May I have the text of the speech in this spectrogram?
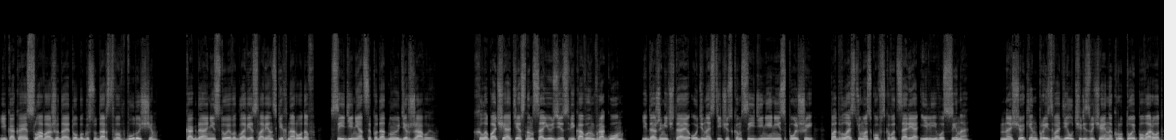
и какая слава ожидает оба государства в будущем, когда они, стоя во главе славянских народов, соединятся под одной державою. Хлопача о тесном союзе с вековым врагом и даже мечтая о династическом соединении с Польшей под властью московского царя или его сына, Нащекин производил чрезвычайно крутой поворот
